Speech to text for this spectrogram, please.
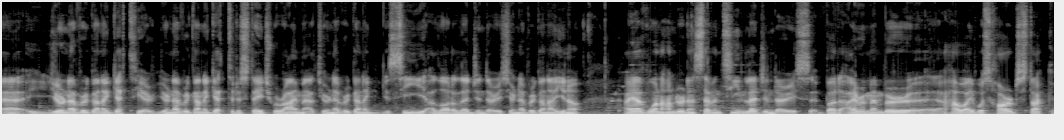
uh, you're never gonna get here. You're never gonna get to the stage where I'm at. You're never gonna see a lot of legendaries. You're never gonna, you know, I have 117 legendaries, but I remember uh, how I was hard stuck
